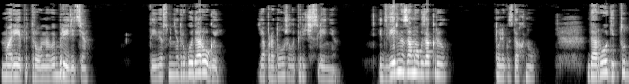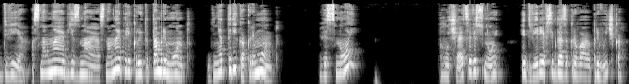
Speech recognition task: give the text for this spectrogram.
«Мария Петровна, вы бредите!» «Ты вез меня другой дорогой!» Я продолжила перечисление. «И дверь на замок закрыл!» Толик вздохнул. Дороги тут две. Основная объездная, основная перекрыта. Там ремонт. Дня три как ремонт. Весной? Получается, весной. И дверь я всегда закрываю. Привычка.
